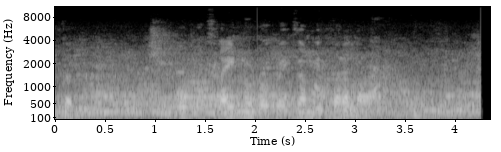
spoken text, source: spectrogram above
ಗೊತ್ತಾಗ್ತದೆ ಸ್ಲೈಡ್ ನೋಡ್ಬೋದು ಎಕ್ಸಾಮ್ಗೆ ಇದು ಬರಲ್ಲ.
